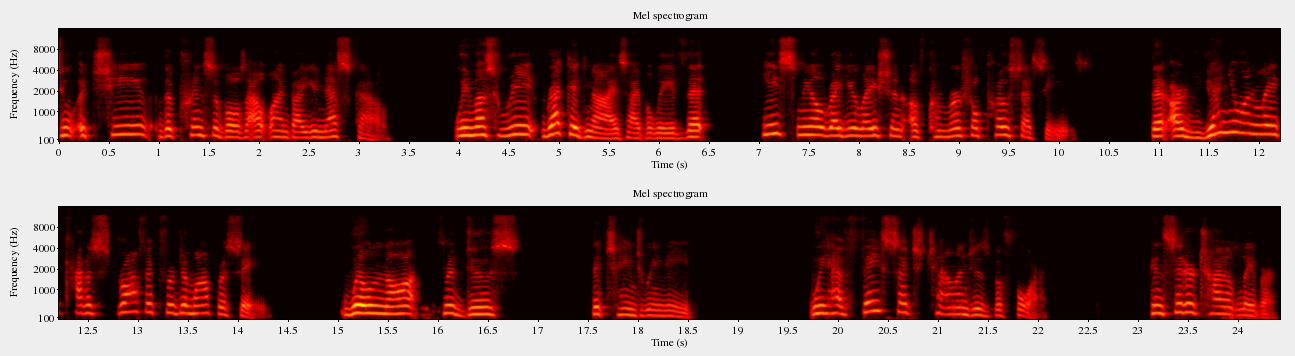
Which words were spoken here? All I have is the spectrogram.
To achieve the principles outlined by UNESCO, we must re- recognize, I believe, that piecemeal regulation of commercial processes that are genuinely catastrophic for democracy will not produce the change we need. We have faced such challenges before. Consider child labor.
